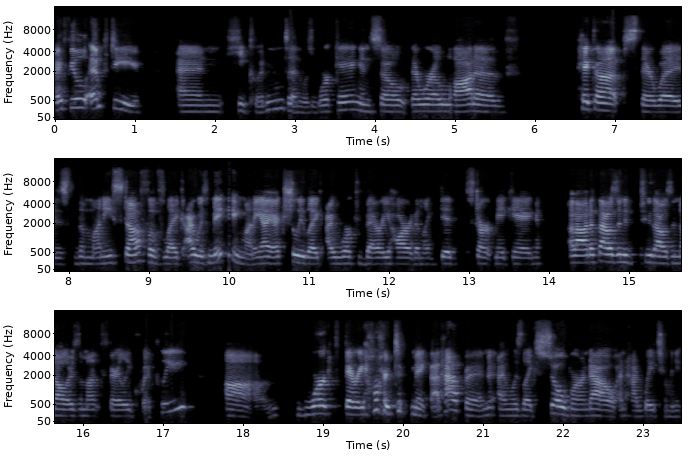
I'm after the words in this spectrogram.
I feel empty. And he couldn't and was working. And so there were a lot of hiccups. There was the money stuff of like, I was making money. I actually like, I worked very hard and like did start making about a thousand to two thousand dollars a month fairly quickly. Um, worked very hard to make that happen and was like so burned out and had way too many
